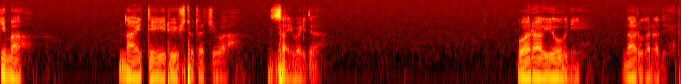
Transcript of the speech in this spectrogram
今、泣いている人たちは幸いだ。笑うようになるからである。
